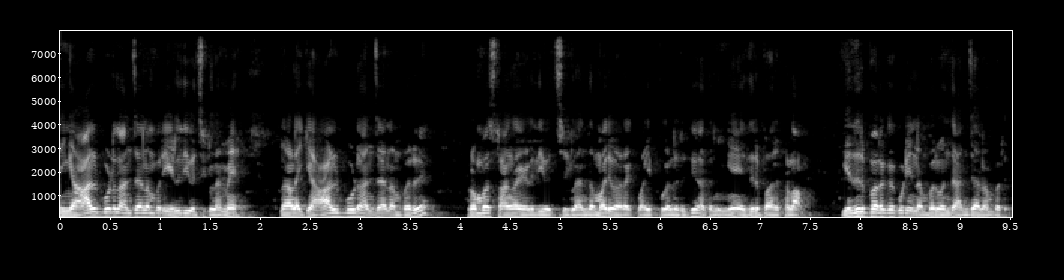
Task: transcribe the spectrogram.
நீங்கள் ஆல் போர்டில் அஞ்சாம் நம்பர் எழுதி வச்சுக்கலாமே. நாளைக்கு ஆல் போர்டு அஞ்சாம் நம்பரு ரொம்ப ஸ்ட்ராங்காக எழுதி வச்சுக்கலாம். இந்த மாதிரி வர வாய்ப்புகள் இருக்குது அதை நீங்கள் எதிர்பார்க்கலாம். எதிர்பார்க்கக்கூடிய நம்பர் வந்து அஞ்சாம் நம்பர்.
